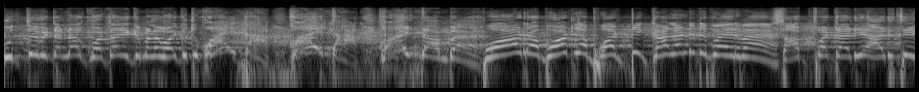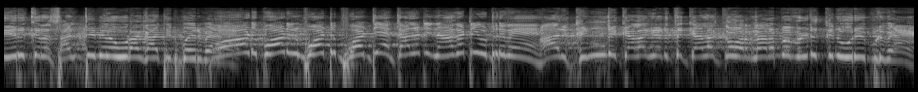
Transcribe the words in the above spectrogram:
குத்து விட்டனா கொட்டைக்கு மேல வைக்கிட்டு கோயந்தா கோயந்தா கோயந்தாம்ப போடுற போட்ல பொட்டி கலண்டுட்டு போயிருவேன். சப்பட்டு அடி அடிச்சு இருக்கிற சன் டிவில ஊரா காட்டிட்டு போயிருவேன். போடு போடுன்னு போட்டு பொட்டியை கலட்டி நகட்டி விட்டுருவேன். ஆறு கிண்டு கிழங்கு எடுத்து கிழக்க ஒரு நரம்பு விடுக்குன்னு உருப்பிடுவேன்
